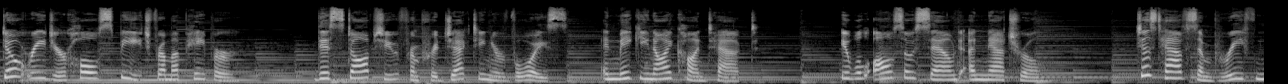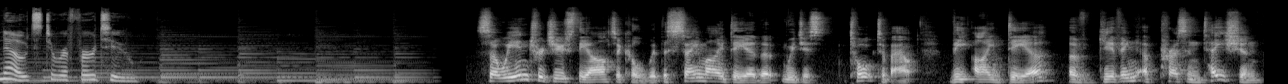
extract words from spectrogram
Don't read your whole speech from a paper. This stops you from projecting your voice and making eye contact. It will also sound unnatural. Just have some brief notes to refer to. So, we introduced the article with the same idea that we just talked about. The idea of giving a presentation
